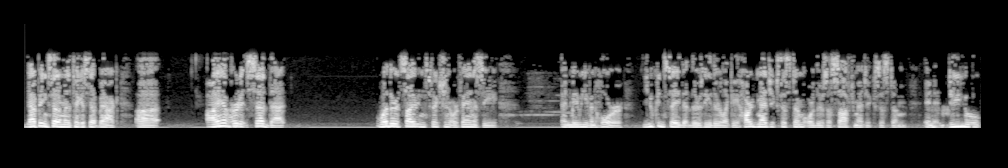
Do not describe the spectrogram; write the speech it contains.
that being said i'm going to take a step back uh i have heard it said that whether it's science fiction or fantasy, and maybe even horror, you can say that there's either like a hard magic system or there's a soft magic system in it. Do you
